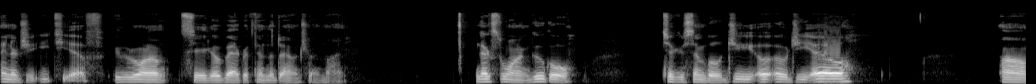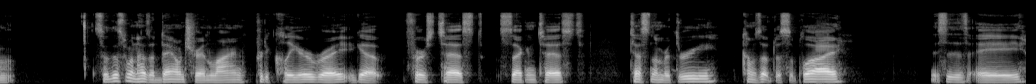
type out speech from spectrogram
energy ETF. You would want to see it go back within the downtrend line. Next one, Google ticker symbol GOOGL. Um, so this one has a downtrend line, pretty clear, right? You got first test, second test, test number three comes up to supply. This is a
